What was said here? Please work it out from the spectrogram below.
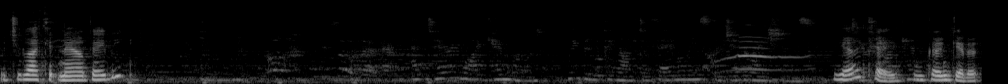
Would you like it now, baby? Yeah, okay. We'll go and get it.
